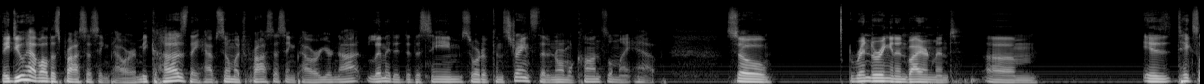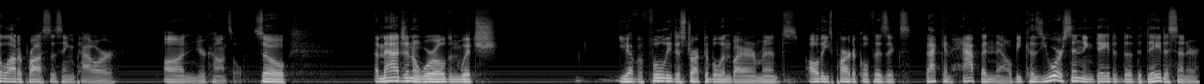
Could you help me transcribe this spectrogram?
they do have all this processing power, and because they have so much processing power, you're not limited to the same sort of constraints that a normal console might have. So rendering an environment um, is takes a lot of processing power on your console. So imagine a world in which you have a fully destructible environment, all these particle physics, that can happen now because you are sending data to the data center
